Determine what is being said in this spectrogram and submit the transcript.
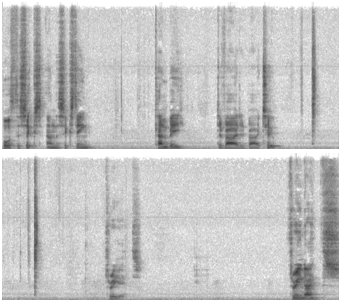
Both the 6 and the 16 can be divided by 2. 3 eighths. 3 ninths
